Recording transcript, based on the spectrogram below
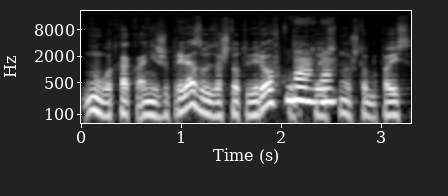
ну, вот как они же привязывают за что-то веревку, да, то да. есть, ну, чтобы повесить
